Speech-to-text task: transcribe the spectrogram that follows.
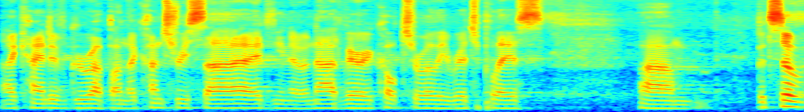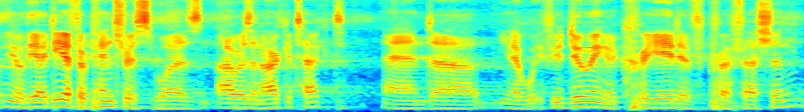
I kind of grew up on the countryside, you know, not very culturally rich place. Um, but so, you know, the idea for Pinterest was I was an architect, and, uh, you know, if you're doing a creative profession,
